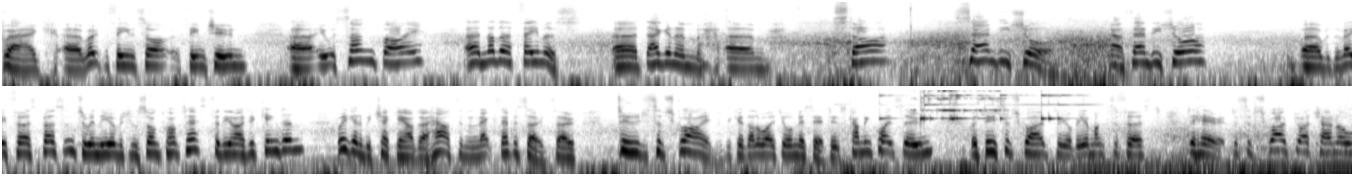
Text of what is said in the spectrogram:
Bragg uh, wrote the theme song, theme tune. Uh, it was sung by another famous uh, Dagenham um, star, Sandie Shaw. Now, Sandie Shaw uh, was the very first person to win the Eurovision Song Contest for the United Kingdom. We're going to be checking out her house in the next episode, so do subscribe because otherwise you'll miss it. It's coming quite soon, but do subscribe so you'll be amongst the first to hear it. Just subscribe to our channel,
